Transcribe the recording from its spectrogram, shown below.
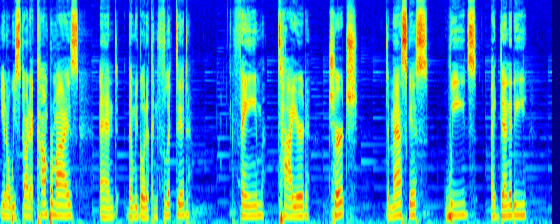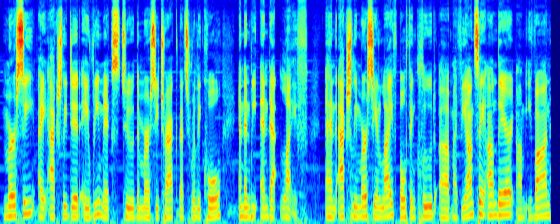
you know, we start at compromise and then we go to conflicted, fame, tired, church, Damascus, weeds, identity, mercy. I actually did a remix to the mercy track. That's really cool. And then we end at life. And actually, Mercy and Life both include uh, my fiance on there, um, Yvonne.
